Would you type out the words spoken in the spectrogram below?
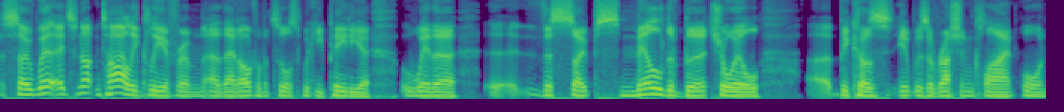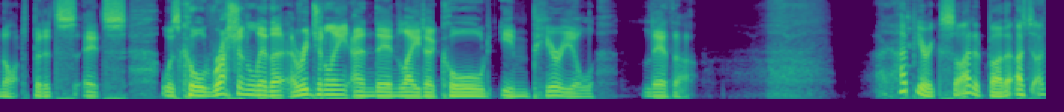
so it's not entirely clear from uh, that ultimate source, Wikipedia, whether uh, the soap smelled of birch oil uh, because it was a Russian client or not. But it's it's was called Russian leather originally, and then later called Imperial leather. I hope you're excited by that. I, I'm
